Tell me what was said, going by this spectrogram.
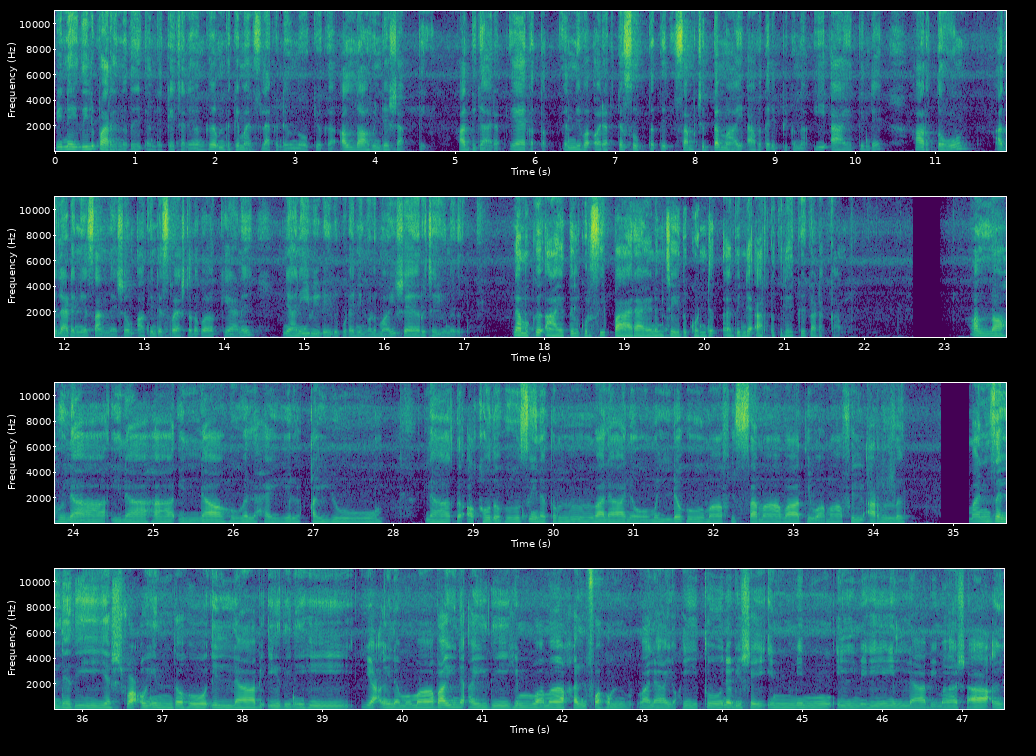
പിന്നെ ഇതിൽ പറയുന്നത് എന്തൊക്കെയാ വെച്ചാൽ നമുക്ക് എന്തൊക്കെ മനസ്സിലാക്കേണ്ടതെന്ന് നോക്കി നോക്കുക. അള്ളാഹുവിന്റെ ശക്തി അധികാരം ഏകത്വം എന്നിവ ഒരൊറ്റ സൂക്തത്തിൽ സംക്ഷിപ്തമായി അവതരിപ്പിക്കുന്ന ഈ ആയത്തിന്റെ അർത്ഥവും അതിലടങ്ങിയ സന്ദേശവും അതിന്റെ ശ്രേഷ്ഠതകളൊക്കെയാണ് ഞാൻ ഈ വീഡിയോയിലൂടെ നിങ്ങളുമായി ഷെയർ ചെയ്യുന്നത്. നമുക്ക് ആയത്തിൽ കുറിച്ച് പാരായണം ചെയ്തുകൊണ്ട് അതിന്റെ അർത്ഥത്തിലേക്ക് കടക്കാം. അള്ളാഹു ലാ ഇലാഹ ഇല്ലാഹുവൽ ഹയ്യുൽ ഖയ്യൂം. ലാ തഅഖുദുഹു സിനതും വലാ നൗമുൻ ലഹു മാ സമാവാതി വമാ ഫിൽ അർൾ. من ذا الذي يشفع عنده إلا بإذنه يعلم ما بين أيديهم وما خلفهم ولا يحيطون بشيء من علمه إلا بما شاء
